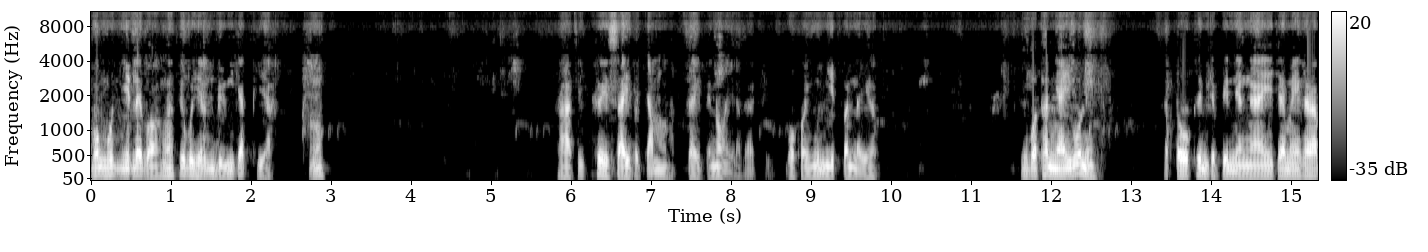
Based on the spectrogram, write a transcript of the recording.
มองงุดหงิดเลยบอกนะคือไปเห็นดึงจักเพียหึถ้าสิเคยใส่ประจำครับใส่แต่น้อยแล้วก็สิบ่ค่อยงุดหงิดปานไหนครับหรือบ่ท่านใหญ่บ่นี่ถ้าโตขึ้นจะเป็นยังไงใช่ไหมครับ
